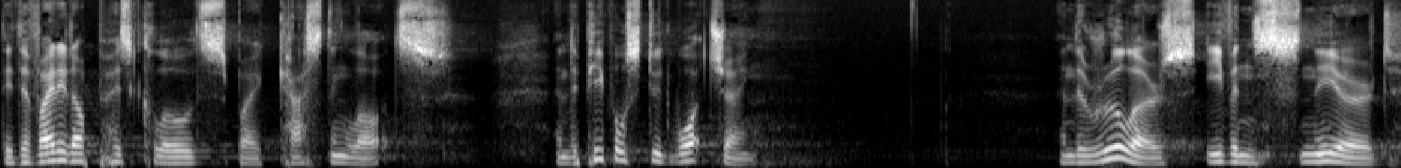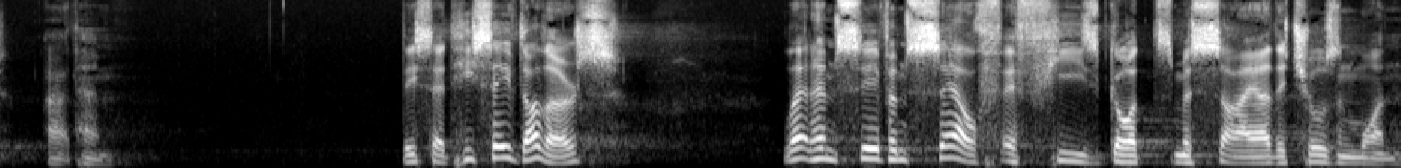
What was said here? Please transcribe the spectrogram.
They divided up his clothes by casting lots, and the people stood watching. And the rulers even sneered at him. They said, He saved others. Let him save himself if he's God's Messiah, the chosen one.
